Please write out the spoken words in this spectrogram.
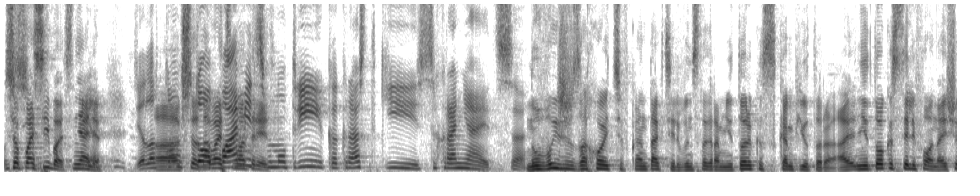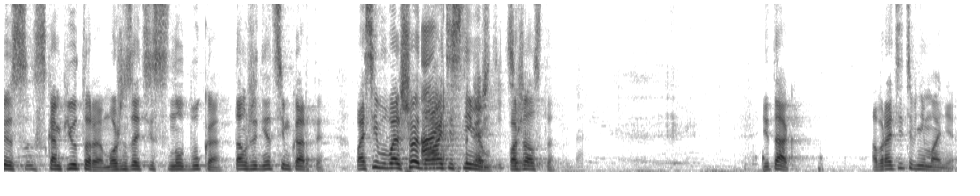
Все, спасибо, сняли. Дело в А, том, всё, что давайте память смотреть. внутри как раз-таки сохраняется. Ну вы же заходите в ВКонтакте или в Инстаграм не только с компьютера, а не только с телефона, а еще и с, с компьютера. Можно зайти с ноутбука. Там же нет сим-карты. Спасибо большое, А, давайте снимем, подождите. пожалуйста. Итак, обратите внимание.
